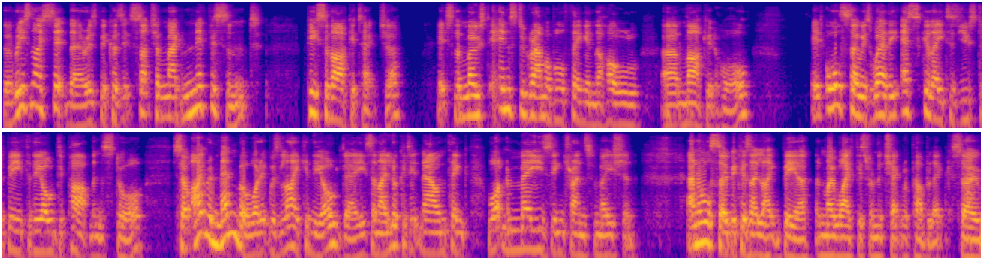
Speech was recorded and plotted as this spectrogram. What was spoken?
the reason i sit there is because it's such a magnificent piece of architecture. It's the most instagrammable thing in the whole uh, market hall. It also is where the escalators used to be for the old department store. So I remember what it was like in the old days, and I look at it now and think, what an amazing transformation. And also because I like beer, and my wife is from the Czech Republic. So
